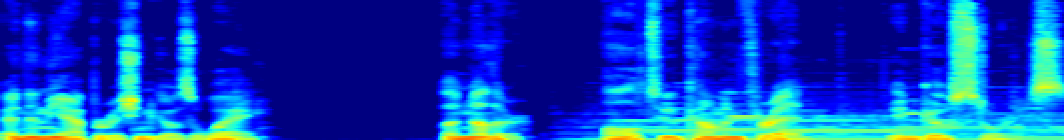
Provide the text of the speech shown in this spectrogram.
and then the apparition goes away. Another, all too common thread in ghost stories.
